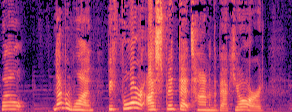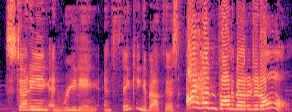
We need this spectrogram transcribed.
Well, number one, before I spent that time in the backyard studying and reading and thinking about this, I hadn't thought about it at all.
